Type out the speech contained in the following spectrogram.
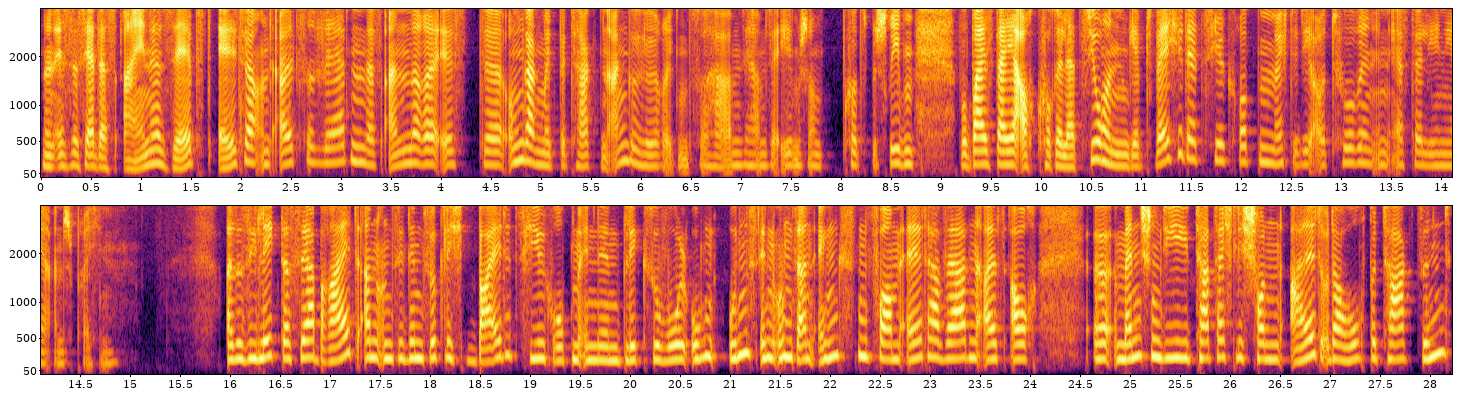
Nun ist es ja das eine, selbst älter und alt zu werden, das andere ist äh, Umgang mit betagten Angehörigen zu haben haben. Sie haben es ja eben schon kurz beschrieben, wobei es da ja auch Korrelationen gibt. Welche der Zielgruppen möchte die Autorin in erster Linie ansprechen? Also sie legt das sehr breit an und sie nimmt wirklich beide Zielgruppen in den Blick, sowohl um uns in unseren Ängsten vorm Älterwerden als auch äh, Menschen, die tatsächlich schon alt oder hochbetagt sind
